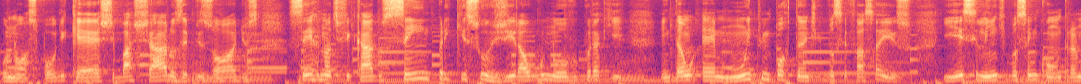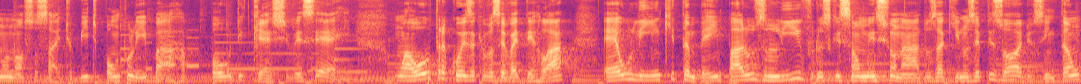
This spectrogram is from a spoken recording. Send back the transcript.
o nosso podcast, baixar os episódios, ser notificado sempre que surgir algo novo por aqui. Então é muito importante que você faça isso. E esse link você encontra no nosso site, bit.ly podcastvcr. Uma outra coisa que você vai ter lá é o link também para os livros que são mencionados aqui nos episódios. Então,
